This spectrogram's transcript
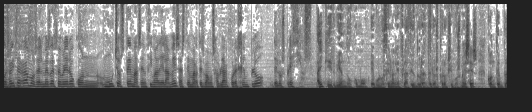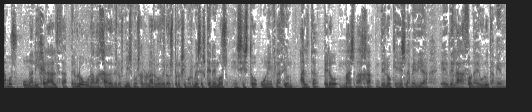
Pues hoy cerramos el mes de febrero con muchos temas encima de la mesa. Este martes vamos a hablar, por ejemplo, de los precios. Hay que ir viendo cómo evoluciona la inflación durante los próximos meses. Contemplamos una ligera alza, pero luego una bajada de los mismos a lo largo de los próximos meses. Tenemos, insisto, una inflación alta, pero más baja de lo que es la media eh, de la zona euro y también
